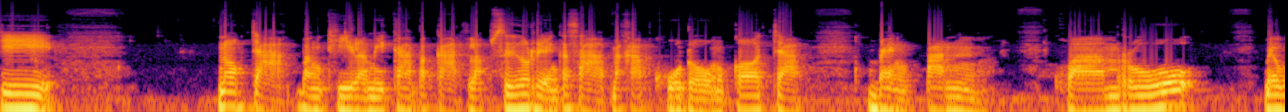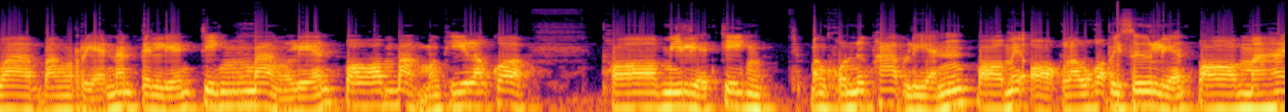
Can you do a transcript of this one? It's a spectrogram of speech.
ที่นอกจากบางทีเรามีการประกาศรับซื้อเหรียญกระสาบนะครับครูโด่งก็จะแบ่งปันความรู้ ไม่ว่าบางเหรียญนั่นเป็นเหรียญจริงบ้างเหรียญปลอมบ้างบางทีเราก็พอมีเหรียญจริง บางคนนึกภาพเหรียญปลอมไม่ออกเราก็ไปซื้อเหรียญปลอมมาให้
